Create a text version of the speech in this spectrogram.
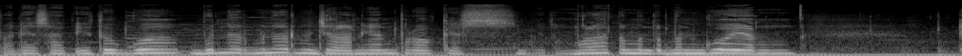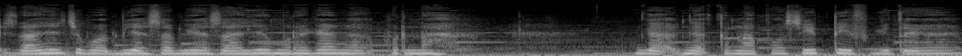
Pada saat itu gue benar-benar menjalankan prokes gitu. Malah teman-teman gue yang istilahnya cuma biasa-biasa aja mereka nggak pernah nggak nggak kena positif gitu ya.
